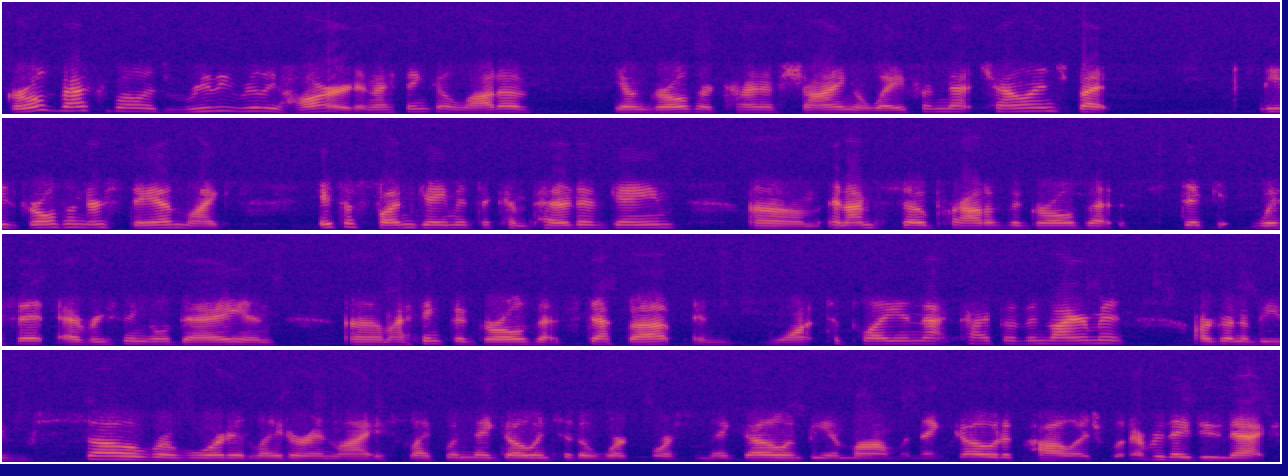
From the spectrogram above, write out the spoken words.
Girls basketball is really, really hard. And I think a lot of young girls are kind of shying away from that challenge. But these girls understand like it's a fun game. It's a competitive game. Um, and I'm so proud of the girls that stick with it every single day. And um, I think the girls that step up and want to play in that type of environment are going to be so rewarded later in life, like when they go into the workforce, when they go and be a mom, when they go to college, whatever they do next.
